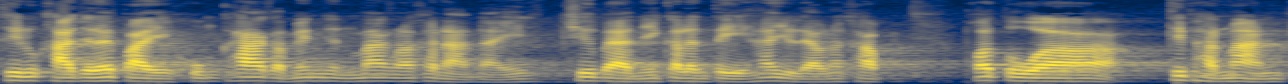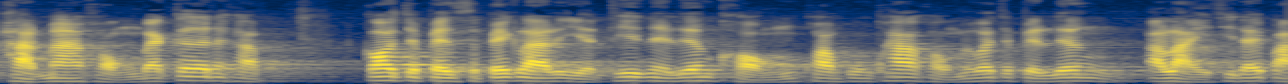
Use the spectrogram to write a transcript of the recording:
ที่ลูกค้าจะได้ไปคุ้มค่ากับเม็ดเงินมากน้อยขนาดไหน ชื่อแบรนด์นี้การันตีให้อยู่แล้วนะครับ เพราะตัวที่ผ่านมาผ่านมาของแบ็กเกอร์นะครับก็จะเป็นสเปครายละเอียดที่ในเรื่องของความคุ้มค่าของไม่ว่าจะเป็นเรื่องอะไหล่ที่ได้ไป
